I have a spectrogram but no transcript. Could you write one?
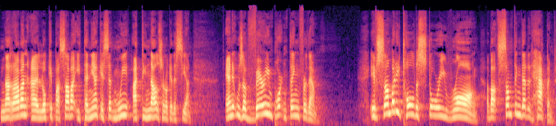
narraban uh, lo que pasaba y tenían que ser muy atinados en lo que decían. And it was a very important thing for them. If somebody told a story wrong about something that had happened,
